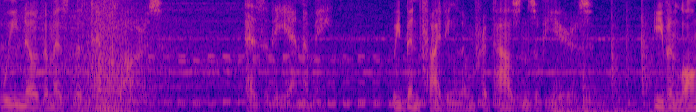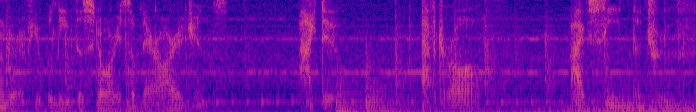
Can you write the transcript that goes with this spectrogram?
We know them as the Templars, as the enemy. We've been fighting them for thousands of years. Even longer if you believe the stories of their origins. I do. After all, I've seen the truth.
